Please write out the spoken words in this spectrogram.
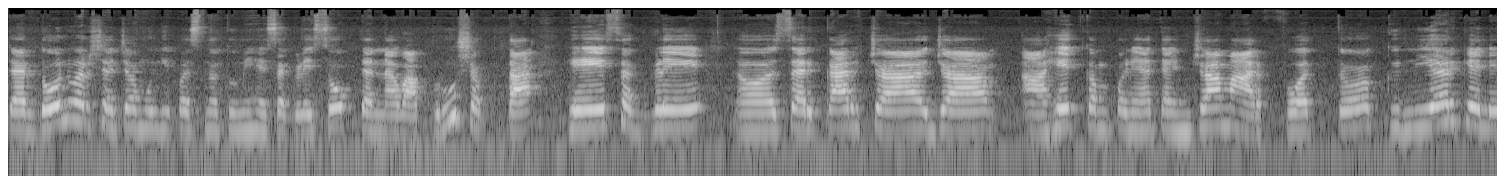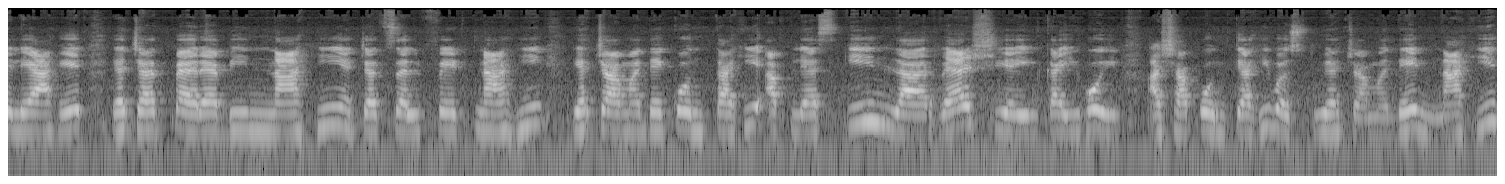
तर दोन वर्षाच्या मुलीपासून तुम्ही हे सगळे सोप त्यांना वापरू शकता. हे सगळे सरकारच्या ज्या आहेत कंपन्या त्यांच्या मार्फत क्लिअर केलेले आहेत. याच्यात पॅराबिन नाही याच्यात सल्फेट नाही याच्यामध्ये कोणताही आपल्या स्किनला रॅश येईल काही होईल अशा कोणत्याही वस्तू याच्यामध्ये नाहीत.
